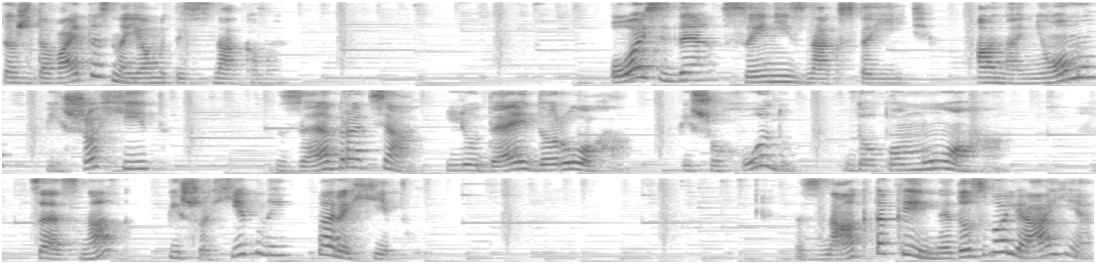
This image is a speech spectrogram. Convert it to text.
Тож давайте знайомитись з знаками. Ось де синій знак стоїть, а на ньому пішохід. Зебра ця людей дорога, пішоходу допомога. Це знак пішохідний перехід. Знак такий не дозволяє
